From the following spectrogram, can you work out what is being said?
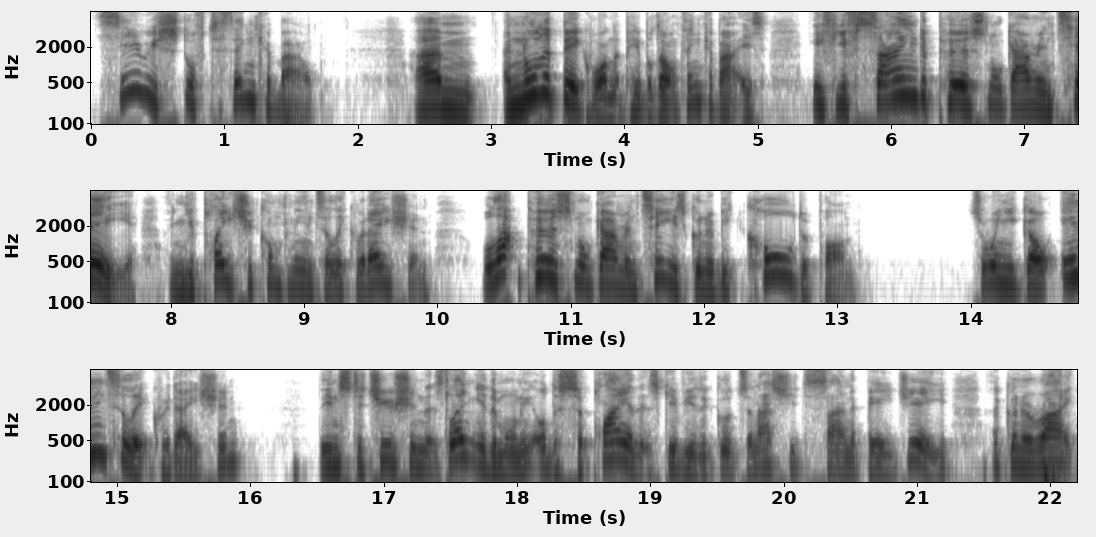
Serious stuff to think about. Um, another big one that people don't think about is if you've signed a personal guarantee and you place your company into liquidation, well, that personal guarantee is going to be called upon. So when you go into liquidation, the institution that's lent you the money or the supplier that's give you the goods and asked you to sign a PG are going to write,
